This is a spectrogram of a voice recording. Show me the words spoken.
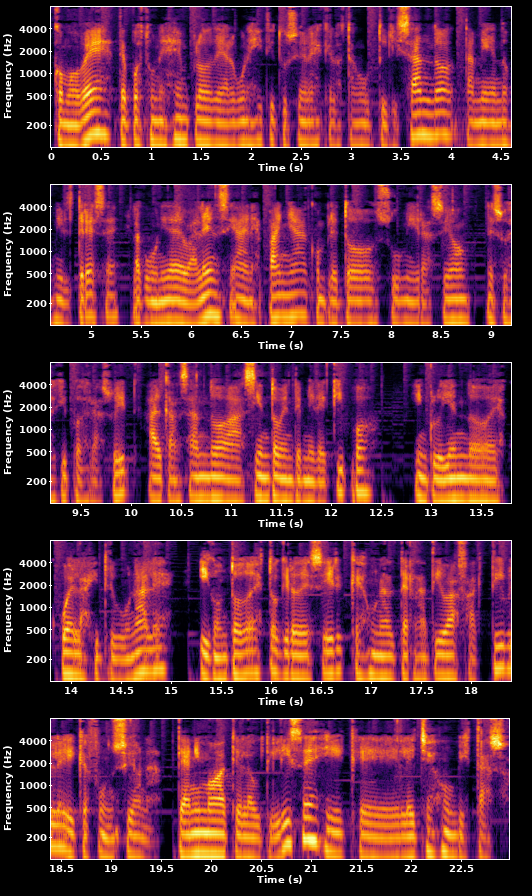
Como ves, te he puesto un ejemplo de algunas instituciones que lo están utilizando. También en 2013, la Comunidad de Valencia, en España, completó su migración de sus equipos de la suite, alcanzando a 120.000 equipos, incluyendo escuelas y tribunales. Y con todo esto quiero decir que es una alternativa factible y que funciona. Te animo a que la utilices y que le eches un vistazo.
